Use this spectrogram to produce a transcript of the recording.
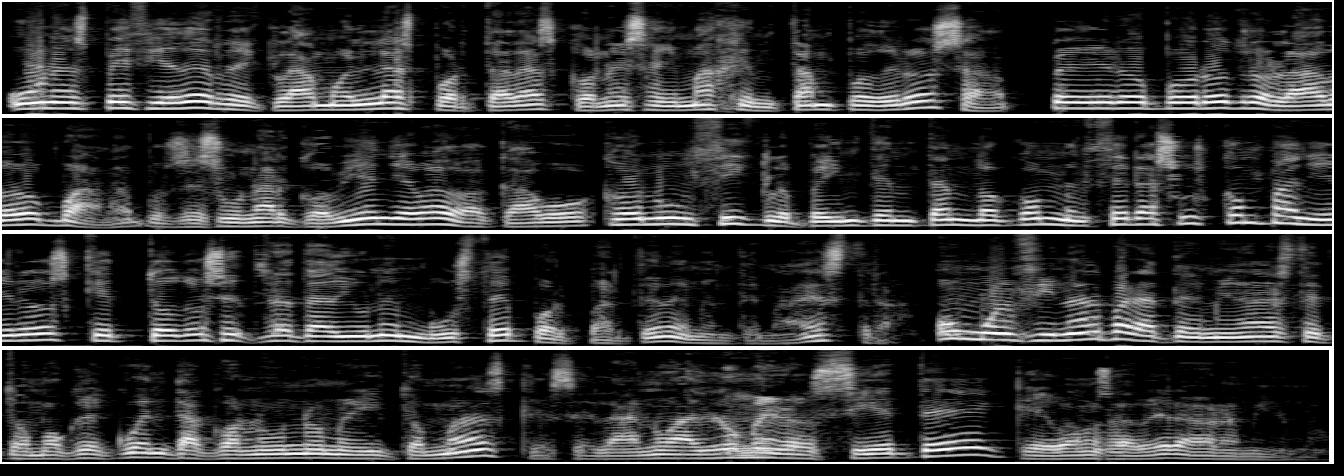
Una especie de reclamo en las portadas con esa imagen tan poderosa, pero por otro lado, bueno, pues es un arco bien llevado a cabo con un cíclope intentando convencer a sus compañeros que todo se trata de un embuste por parte de Mente Maestra. Un buen final para terminar este tomo que cuenta con un numerito más, que es el anual número 7, que vamos a ver ahora mismo.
